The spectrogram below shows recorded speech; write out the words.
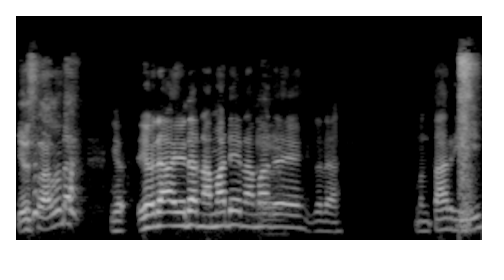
Ya selalu dah. Ya ya udah ya udah nama deh nama Eh. deh gue udah mentari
